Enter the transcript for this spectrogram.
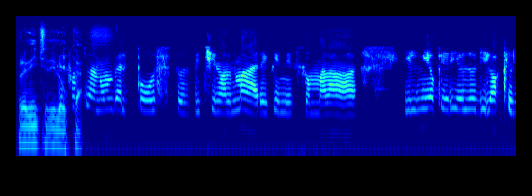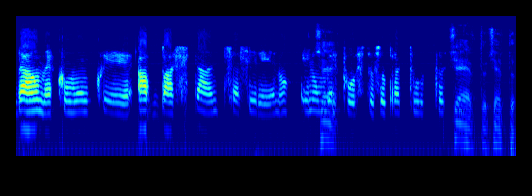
Provincia di Per Lucca. fortuna in un bel posto, vicino al mare, quindi insomma la- il mio periodo di lockdown è comunque abbastanza sereno, in un Certo. bel posto soprattutto. sì. Certo, certo.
